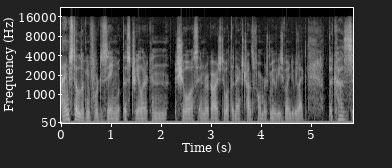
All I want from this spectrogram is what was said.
I'm still looking forward to seeing what this trailer can show us in regards to what the next Transformers movie is going to be like, because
